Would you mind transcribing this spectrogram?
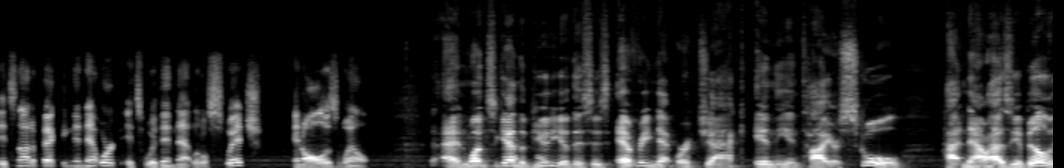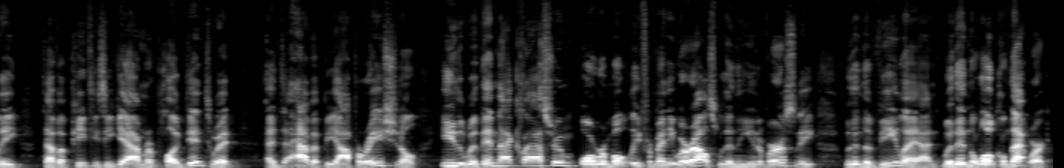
it's not affecting the network. It's within that little switch, and all is well. And once again, the beauty of this is every network jack in the entire school ha now has the ability to have a PTZ camera plugged into it and to have it be operational either within that classroom or remotely from anywhere else within the university, within the VLAN, within the local network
